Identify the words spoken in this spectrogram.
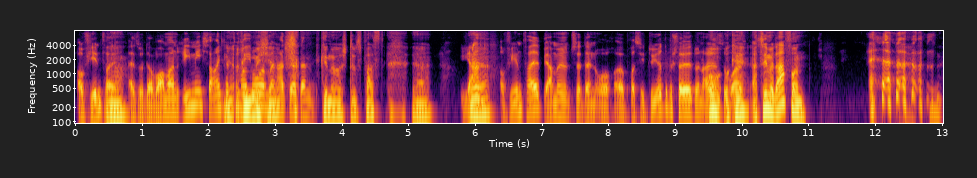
Auf jeden Fall. Ja. Also, da war man riemig, sage ich jetzt mal riemig, so. Man ja. hat ja dann, Genau, stimmt, passt. Ja. ja, auf jeden Fall. Wir haben uns ja dann auch äh, Prostituierte bestellt und alles Oh, sowas. okay. Erzähl mir davon.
